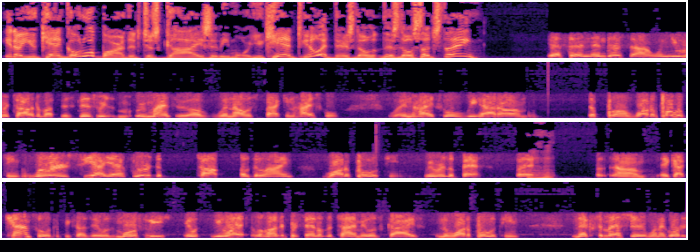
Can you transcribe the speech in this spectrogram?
You know, you can't go to a bar that's just guys anymore. You can't do it. There's no there's no such thing. Yes, sir. And, and this, uh, when you were talking about this, this reminds me of when I was back in high school. In high school, we had um, the uh, water polo team. We were CIF. We were the top of the line water polo team. We were the best, but mm -hmm. um, it got canceled because it was mostly, it was, you know what, 100% of the time it was guys in the water polo team. Next semester, when I go to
